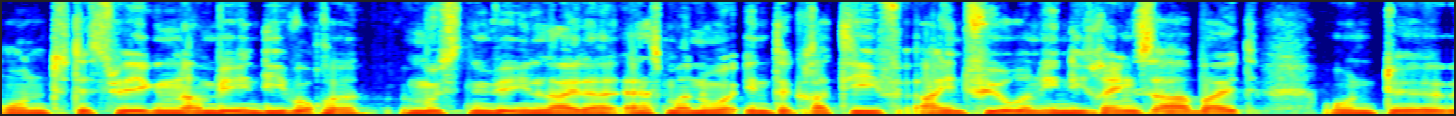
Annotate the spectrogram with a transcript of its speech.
Und deswegen haben wir in die Woche, mussten wir ihn leider erstmal nur integrativ einführen in die Trainingsarbeit. Und äh,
